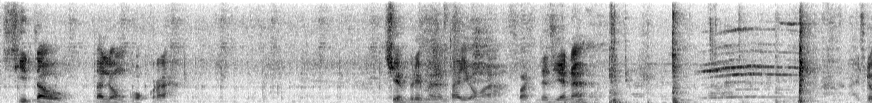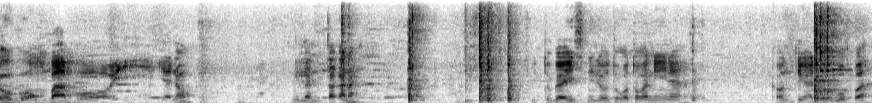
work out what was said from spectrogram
sitaw, talong, okra. Siyempre, meron tayong uh, partner dyan na adobong baboy. Yan o. Nilanta ka na. Ito guys, niluto ko to kanina. Kaunting adobo pa.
